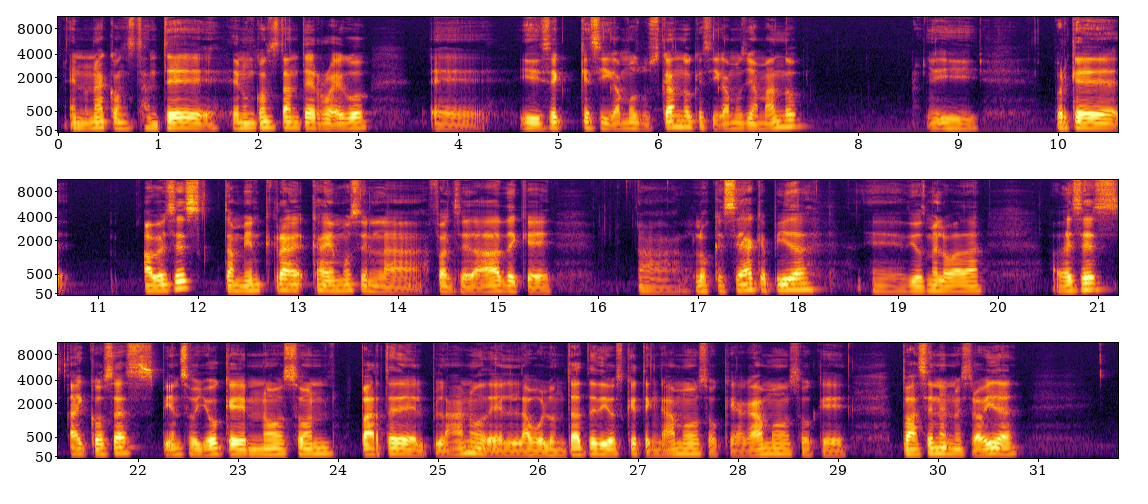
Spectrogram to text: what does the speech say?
en una constante, en un constante ruego eh, y dice que sigamos buscando, que sigamos llamando. Y porque a veces también caemos en la falsedad de que ah, lo que sea que pida, eh, Dios me lo va a dar. A veces hay cosas, pienso yo, que no son parte del plan o de la voluntad de Dios que tengamos o que hagamos o que pasen en nuestra vida.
